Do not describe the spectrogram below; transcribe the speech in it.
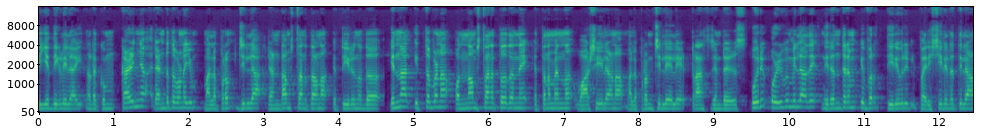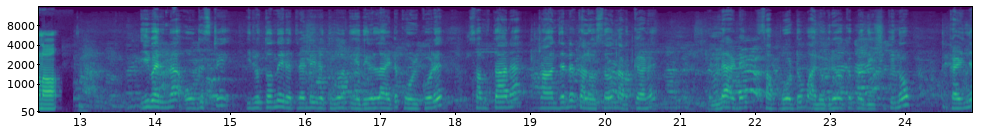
തീയതികളിലായി നടക്കും. കഴിഞ്ഞ രണ്ടു തവണയും മലപ്പുറം ജില്ല രണ്ടാം സ്ഥാനത്താണ് എത്തിയിരുന്നത്. എന്നാൽ ഇത്തവണ ഒന്നാം സ്ഥാനത്ത് തന്നെ എത്തണമെന്ന് വാശിയിലാണ് മലപ്പുറം ജില്ലയിലെ ട്രാൻസ്ജെൻഡേഴ്സ്. ഒരു ഒഴിവുമില്ലാതെ നിരന്തരം ഇവർ തിരൂരിൽ പരിശീലനത്തിലാണ്. ഈ വരുന്ന ഓഗസ്റ്റ് ഇരുപത്തൊന്ന് ഇരുപത്തിരണ്ട് ഇരുപത്തിമൂന്ന് തീയതികളിലായിട്ട് കോഴിക്കോട് സംസ്ഥാന ട്രാൻസ്ജെൻഡർ കലോത്സവം നടക്കുകയാണ്. എല്ലാവരുടെയും സപ്പോർട്ടും അനുഗ്രഹവും ഒക്കെ പ്രതീക്ഷിക്കുന്നു. കഴിഞ്ഞ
